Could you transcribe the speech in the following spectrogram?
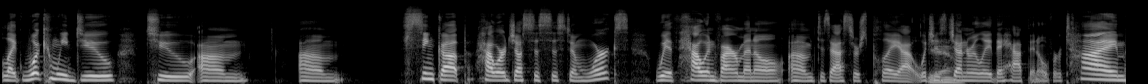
like what can we do to um, um, sync up how our justice system works with how environmental um, disasters play out, which yeah. is generally they happen over time.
